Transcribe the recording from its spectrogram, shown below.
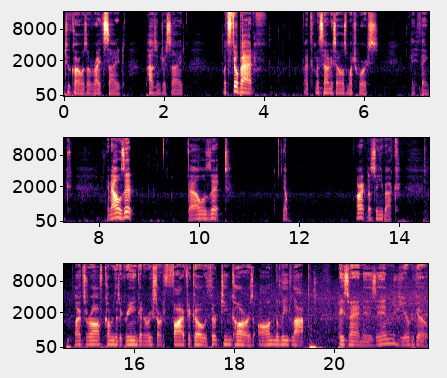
Two car was a right side, passenger side. But still bad. But I think the 77 was much worse. I think. And that was it. That was it. Yep. Alright, let's take you back. Lights are off, coming to the green, gonna restart 5 to go, 13 cars on the lead lap. Pace van is in, here we go.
